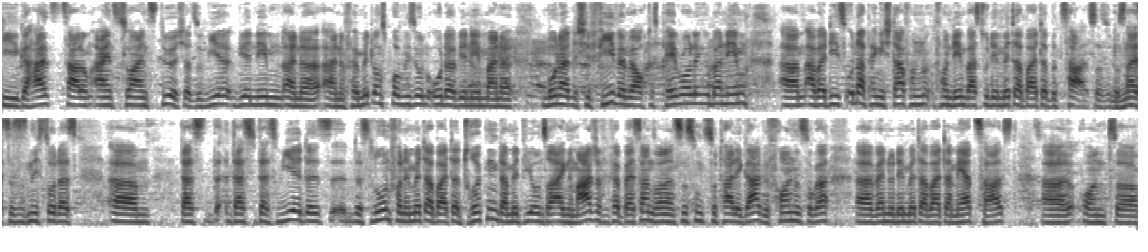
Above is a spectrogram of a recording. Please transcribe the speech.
die Gehaltszahlung eins zu eins durch. Also wir, wir nehmen eine, eine Vermittlungsprovision oder wir nehmen eine monatliche Fee, wenn wir auch das Payrolling übernehmen. Ähm, aber die ist unabhängig davon, von dem, was du dem Mitarbeiter bezahlst. Also das mhm. heißt, es ist nicht so, dass ähm, dass, dass, dass wir das, das Lohn von den Mitarbeitern drücken, damit wir unsere eigene Marge verbessern, sondern es ist uns total egal. Wir freuen uns sogar, äh, wenn du dem Mitarbeiter mehr zahlst. Äh, und äh,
